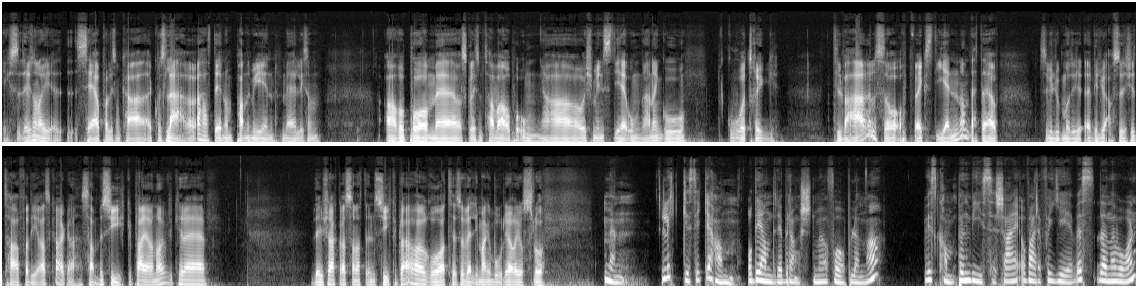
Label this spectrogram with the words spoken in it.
jeg, Det er jo sånn at jeg ser på liksom hva, hvordan lærere har hatt det gjennom pandemien, med liksom av og på med å skal liksom ta vare på unger, og ikke minst gi ungene en god, god og trygg tilværelse og oppvekst gjennom dette. her. Så vil du, vil jo absolutt ikke ta fra deres kake. Samme sykepleiere nå. Det det er jo ikke akkurat sånn at en sykepleier har råd til så veldig mange boliger i Oslo. Men lykkes ikke han og de andre i bransjen med å få opp lønna? Hvis kampen viser seg å være forgjeves denne våren?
